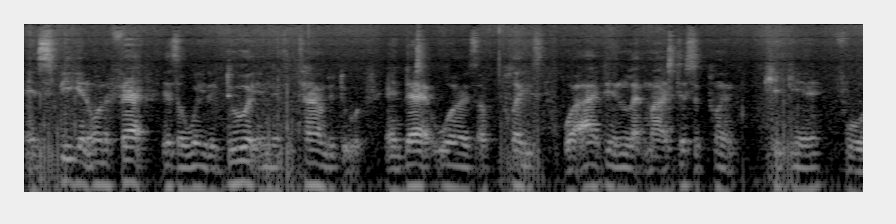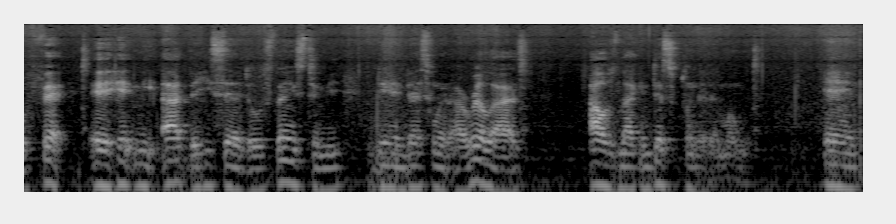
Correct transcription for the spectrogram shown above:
and speaking on the fact is a way to do it, and there's a time to do it. And that was a place where I didn't let my discipline kick in full effect. It hit me after he said those things to me. Then that's when I realized I was lacking discipline at that moment. And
